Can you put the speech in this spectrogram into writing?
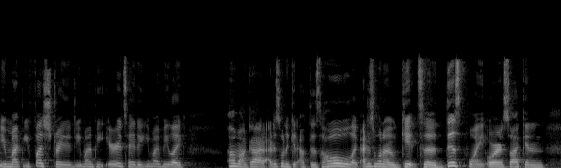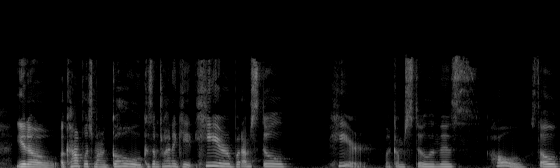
you might be frustrated. You might be irritated. You might be like oh my god i just want to get out this hole. Like i just want to get to this point or so i can you know accomplish my goal because i'm trying to get here but i'm still here. Like i'm still in this hole. So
